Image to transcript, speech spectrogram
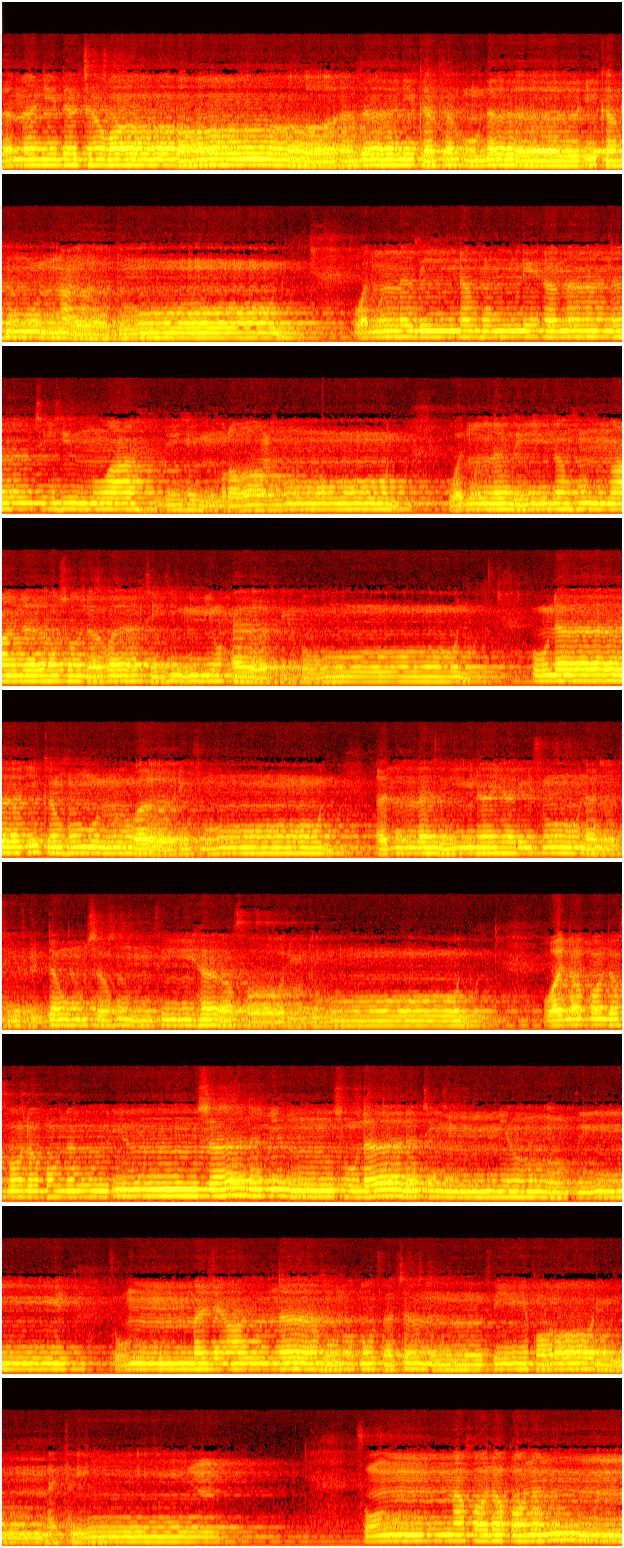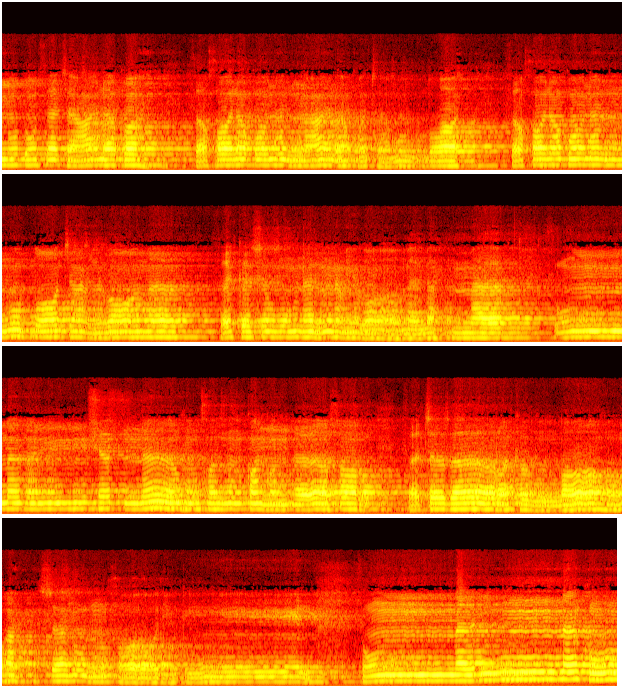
فمن ابتغى وراء ذلك فأولئك هم العادون. ولقد خلقنا الإنسان من سلالة من طين ثم جعلناه نطفة في قرار مكين ثم خلقنا النطفة علقة فخلقنا العلقة مضغة فخلقنا المضغة عظاما فكسونا العظام لحما ثم أنشأناه خلقا آخر فتبارك الله أحسن الخالقين. ثم إنكم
